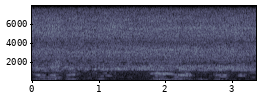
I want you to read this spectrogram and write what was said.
Thank you.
